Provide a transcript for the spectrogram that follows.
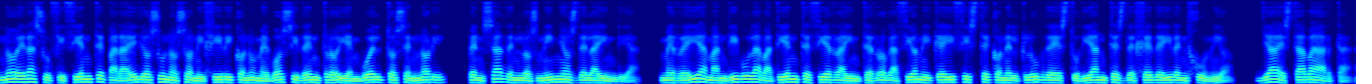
no era suficiente para ellos unos onigiri con umeboshi dentro y envueltos en nori, pensad en los niños de la India. Me reía mandíbula batiente cierra interrogación y qué hiciste con el club de estudiantes dejé de ir en junio. Ya estaba harta.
